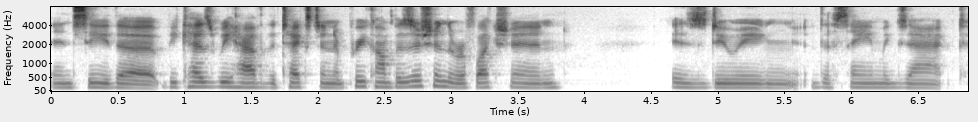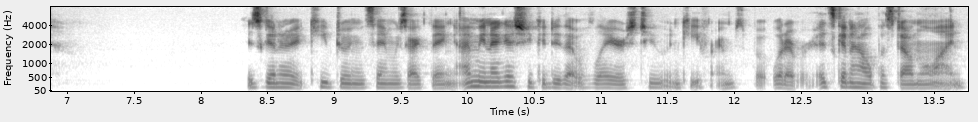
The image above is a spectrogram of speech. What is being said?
and see the because we have the text in a pre-composition, the reflection is doing the same exact is going to keep doing the same exact thing. I mean, I guess you could do that with layers too and keyframes, but whatever. It's going to help us down the line.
